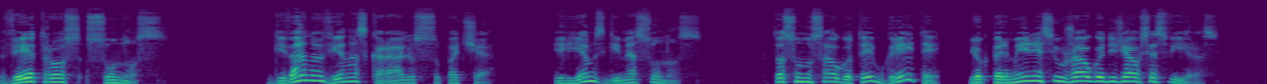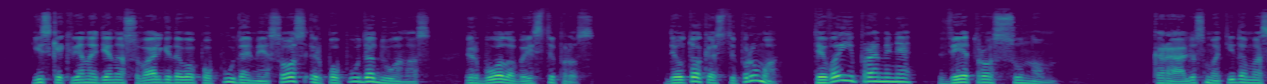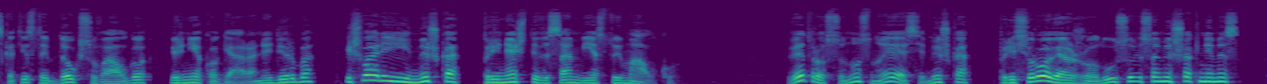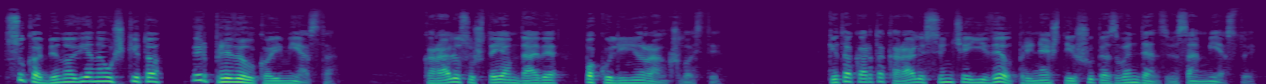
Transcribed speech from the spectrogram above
Vėtros sūnus Gyveno vienas karalius su pačia, ir jiems gimė sūnus. Tas sūnus augo taip greitai, jog per mėnesį užaugo didžiausias vyras. Jis kiekvieną dieną suvalgydavo po pūdą mėsos ir po pūdą duonos ir buvo labai stiprus. Dėl tokio stiprumo tėvai jį praminė Vėtros sūnum. Karalius, matydamas, kad jis taip daug suvalgo ir nieko gera nedirba, išvarė jį į mišką prinešti visam miestui malkų. Vėtros sunus nuėjęs į mišką, prisirovė ažuolų su visomis šaknimis, sukabino vieną už kito ir privilko į miestą. Karalius už tai jam davė pakulinį rankšluostį. Kita kartą karalius siunčia jį vėl prinešti iš upės vandens visam miestui.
